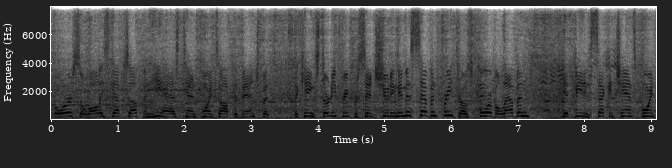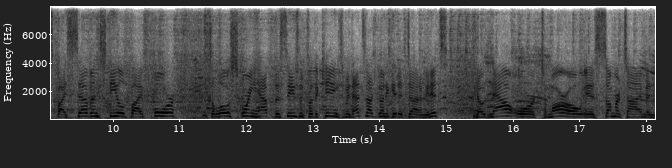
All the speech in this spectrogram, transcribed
score, so Wally steps up and he has 10 points off the bench. But the Kings 33% shooting. They missed seven free throws, four of 11. Get beat in second chance points by seven, steals by four. It's the lowest scoring half of the season for the Kings. I mean, that's not going to get it done. I mean, it's, you know, now or tomorrow is summertime, and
